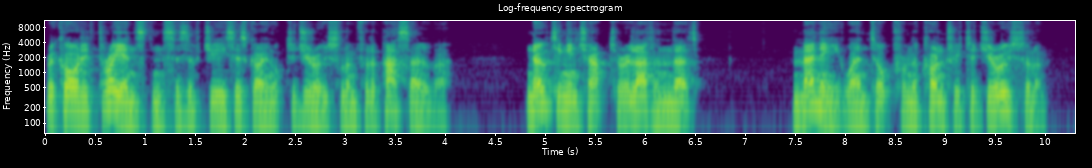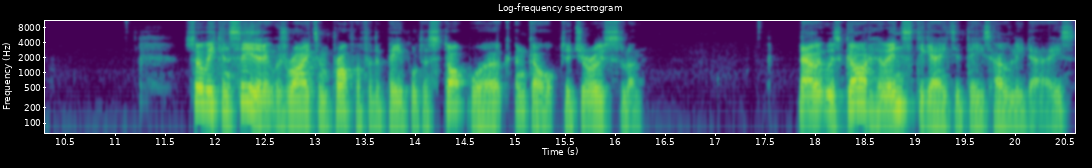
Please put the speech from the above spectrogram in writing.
recorded three instances of Jesus going up to Jerusalem for the Passover, noting in chapter 11 that many went up from the country to Jerusalem. So we can see that it was right and proper for the people to stop work and go up to Jerusalem. Now, it was God who instigated these holy days,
